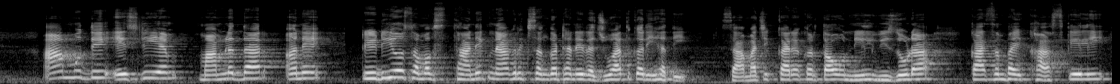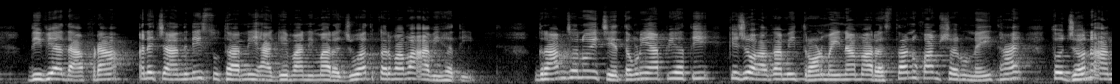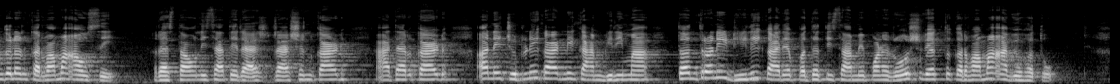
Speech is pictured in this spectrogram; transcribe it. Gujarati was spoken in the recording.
આ મુદ્દે એસડીએમ, મામલતદાર અને ટીડીઓ સમક્ષ સ્થાનિક નાગરિક સંગઠને રજૂઆત કરી હતી. સામાજિક કાર્યકર્તાઓ નીલ વિઝોડા કાસમભાઈ ખાસકેલી, દિવ્યા દાફડા અને ચાંદની સુથારની આગેવાનીમાં રજૂઆત કરવામાં આવી હતી. ગ્રામજનોએ ચેતવણી આપી હતી કે જો આગામી ત્રણ મહિનામાં રસ્તાનું કામ શરૂ નહીં થાય, તો જન આંદોલન કરવામાં આવશે. રસ્તાઓની સાથે રાશ- રાશન કાર્ડ, આધાર કાર્ડ અને ચૂંટણી કાર્ડની કામગીરીમાં તંત્રની ઢીલી કાર્યપદ્ધતિ સામે પણ રોષ વ્યક્ત કરવામાં આવ્યો હતો.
